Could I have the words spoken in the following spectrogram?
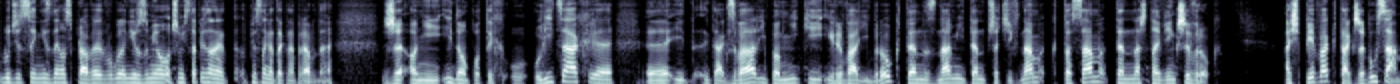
ludzie sobie nie zdają sprawy, w ogóle nie rozumieją, o czym jest ta piosenka, piosenka tak naprawdę. Że oni idą po tych ulicach e, e, i, i tak, zwalali pomniki i rwali bruk, ten z nami, ten przeciw nam, kto sam, ten nasz największy wróg. A śpiewak także był sam.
